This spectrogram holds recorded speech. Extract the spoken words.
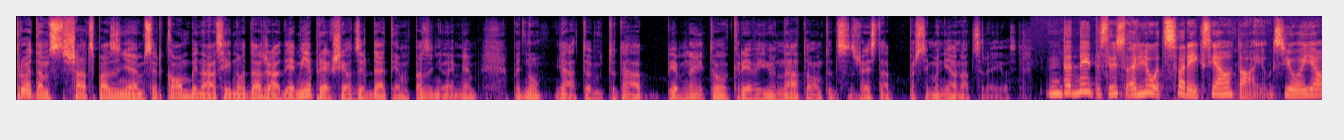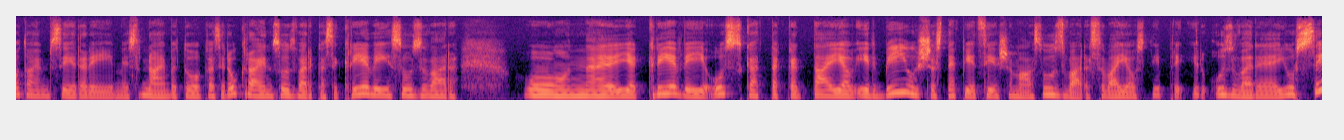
Protams, šāds paziņojums ir kombinācija no dažādiem iepriekš jau dzirdētiem paziņojumiem. Bet, nu, jā, tu, tu tā pieminēji to Krieviju un NATO, un tad es uzreiz tā par Simonu atcerējos. Tad ne, tas ir ļoti svarīgs jautājums, jo jautājums ir arī, mēs runājam par to, kas ir Ukrainas uzvara, kas ir Krievijas uzvara. Un, e, ja Krievija uzskata, ka tā jau ir bijušas nepieciešamās uzvaras, vai jau stipri ir uzvarējusi,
